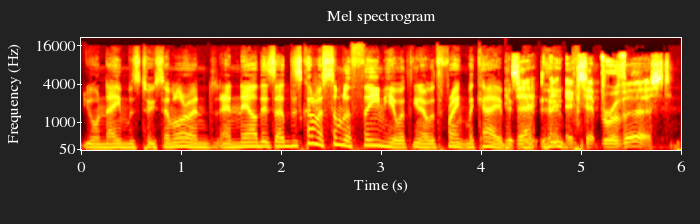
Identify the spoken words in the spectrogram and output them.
your name was too similar. And, and now there's a, there's kind of a similar theme here with, you know, with Frank McCabe. exactly, who- except reversed.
